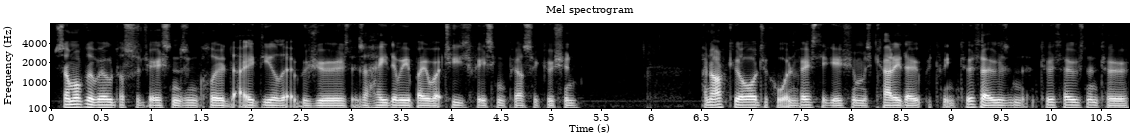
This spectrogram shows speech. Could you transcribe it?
Some of the wilder suggestions include the idea that it was used as a hideaway by witches facing persecution. An archaeological investigation was carried out between 2000 and 2002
